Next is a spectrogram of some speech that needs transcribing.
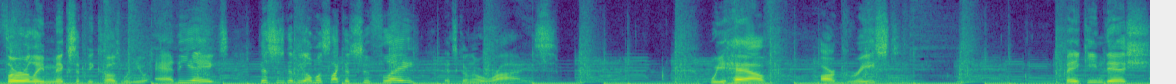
Thoroughly mix it because when you add the eggs, this is gonna be almost like a souffle. It's gonna rise. We have our greased baking dish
